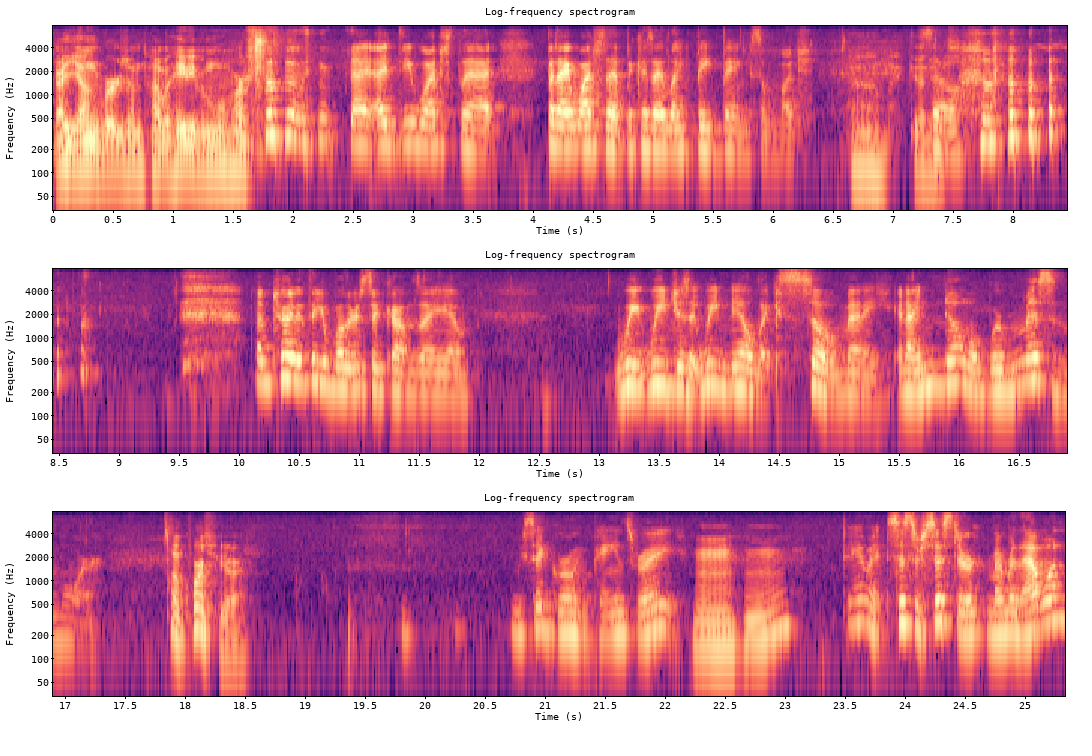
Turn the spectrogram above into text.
A young version. I would hate even more. I, I do watch that, but I watch that because I like Big Bang so much. Oh my goodness. So. I'm trying to think of other sitcoms I am. We we just we nailed like so many, and I know we're missing more. of course we are. We said Growing Pains, right? Mm-hmm. Damn it, Sister Sister, remember that one?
